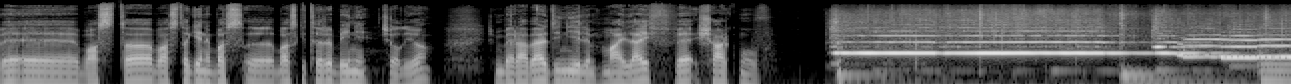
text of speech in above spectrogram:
ve e, basta basta gene bas e, bas gitarı Beni çalıyor. Şimdi beraber dinleyelim My Life ve Shark Move.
